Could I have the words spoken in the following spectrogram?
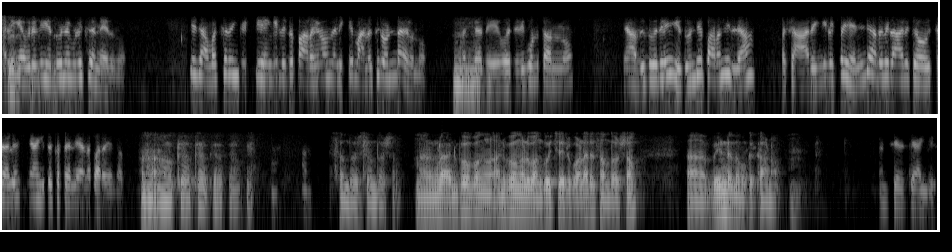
അല്ലെങ്കിൽ അവരൊക്കെ യദുവിനെ വിളിച്ചു തന്നെയായിരുന്നു. ഇത് അവസരം കിട്ടിയെങ്കിൽ ഇത് പറയണമെന്ന് എനിക്ക് മനസ്സിലുണ്ടായിരുന്നു. പക്ഷെ ദേവരി കൊണ്ട് തന്നു. ഞാൻ അത് ഇതുവരെ യദുവിന്റെ പറഞ്ഞില്ല. പക്ഷെ ആരെങ്കിലും ഇപ്പൊ എന്റെ അറിവിൽ ആര് ചോദിച്ചാലും ഞാൻ ഇതൊക്കെ തന്നെയാണ് പറയുന്നത്. സന്തോഷം സന്തോഷം. നിങ്ങളുടെ അനുഭവങ്ങൾ അനുഭവങ്ങൾ പങ്കുവച്ചതിൽ വളരെ സന്തോഷം. വീണ്ടും നമുക്ക് കാണാം. ശരി താങ്ക് യു.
